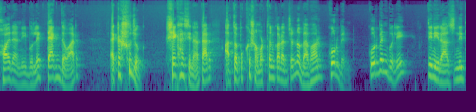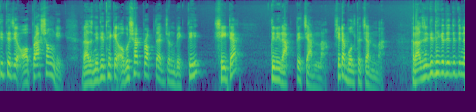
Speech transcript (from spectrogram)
হয়রানি বলে ট্যাগ দেওয়ার একটা সুযোগ শেখ হাসিনা তার আত্মপক্ষ সমর্থন করার জন্য ব্যবহার করবেন। করবেন বলেই তিনি রাজনীতিতে যে অপ্রাসঙ্গিক, রাজনীতি থেকে অবসরপ্রাপ্ত একজন ব্যক্তি, সেইটা তিনি রাখতে চান না, সেটা বলতে চান না। রাজনীতি থেকে যদি তিনি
